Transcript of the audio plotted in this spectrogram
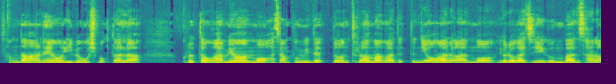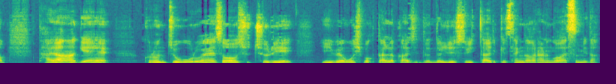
상당하네요. 250억 달러. 그렇다고 하면 뭐 화장품이 됐던 드라마가 됐든 영화라 뭐 여러 가지 음반 산업 다양하게 그런 쪽으로 해서 수출이 250억 달러까지도 늘릴 수 있다 이렇게 생각을 하는 것 같습니다.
